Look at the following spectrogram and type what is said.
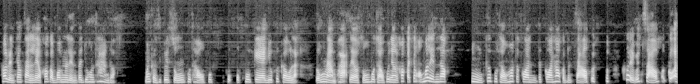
เขาเล่นจังซั่นแล้ว เขาก็บ่มาเล่นแต่อยู่หนทางดอก มันก็สิไปสงผู้เฒ่าผู้ผู้ผู้แก่อยู่คือเก่าล่ะสงน้ำพระแล้วสงผู้เฒ่าผู้ยังเขาก็จังออกมาเล่นดอก อืมคือผู้เฒ่าเฮาต่ก่อนต่ก่อนเฮาก็เป็นสาว เคยเป็นสาวมาก่อน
